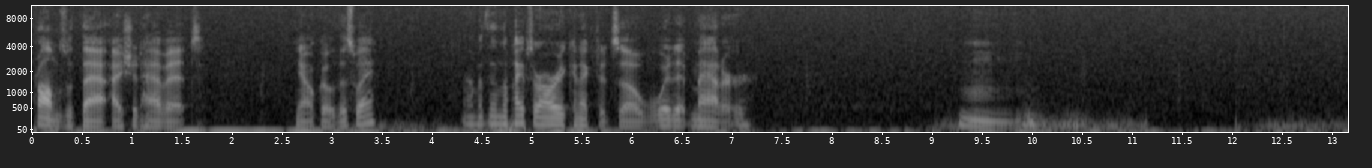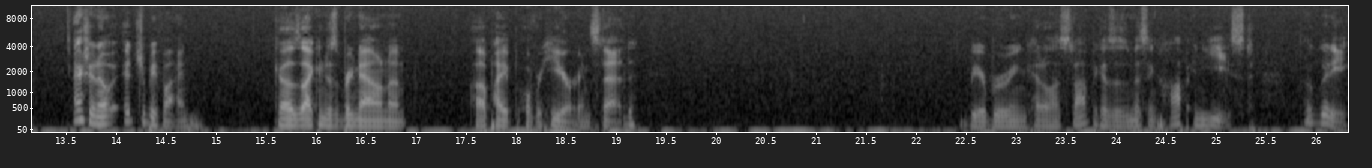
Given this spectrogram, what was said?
problems with that, I should have it, you know, go this way. Uh, but then the pipes are already connected, so would it matter? Hmm. Actually, no, it should be fine. Because I can just bring down a, a pipe over here instead. Beer brewing kettle has stopped because it's missing hop and yeast. Oh goody.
